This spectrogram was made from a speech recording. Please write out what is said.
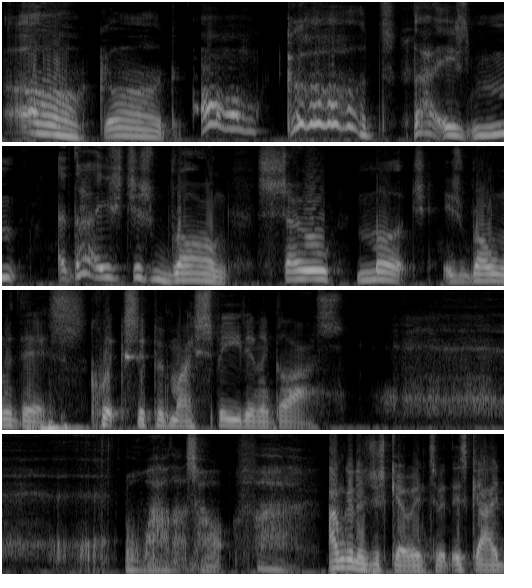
Oh, God. Oh, God. That is. That is just wrong. So much is wrong with this. Quick sip of my speed in a glass. Oh wow, that's hot. I'm gonna just go into it. This guy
